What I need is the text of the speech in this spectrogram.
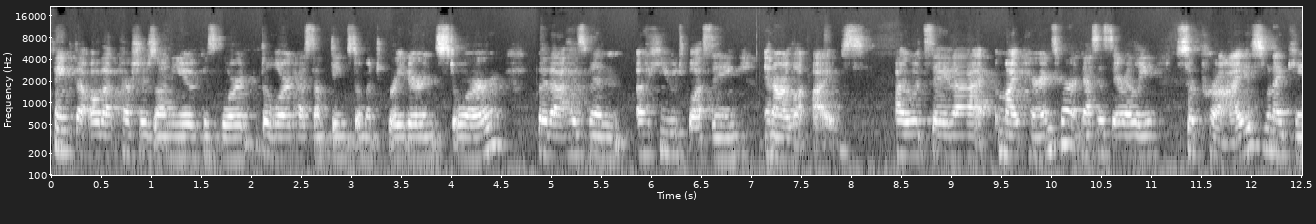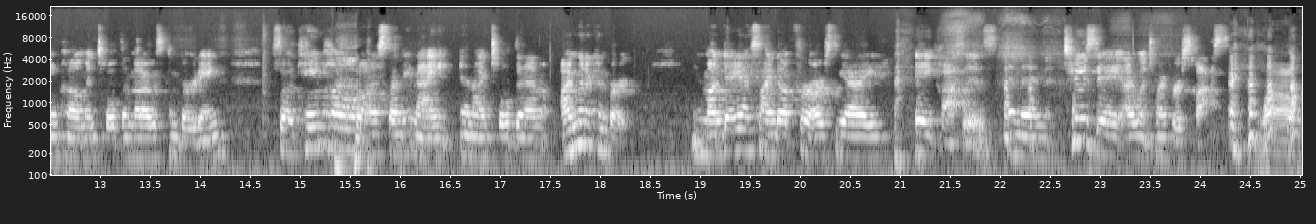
think that all that pressure's on you because Lord the Lord has something so much greater in store. But that has been a huge blessing in our lives. I would say that my parents weren't necessarily surprised when I came home and told them that I was converting. So I came home on a Sunday night and I told them, I'm going to convert. Monday, I signed up for RCI A classes. And then Tuesday, I went to my first class. Wow.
